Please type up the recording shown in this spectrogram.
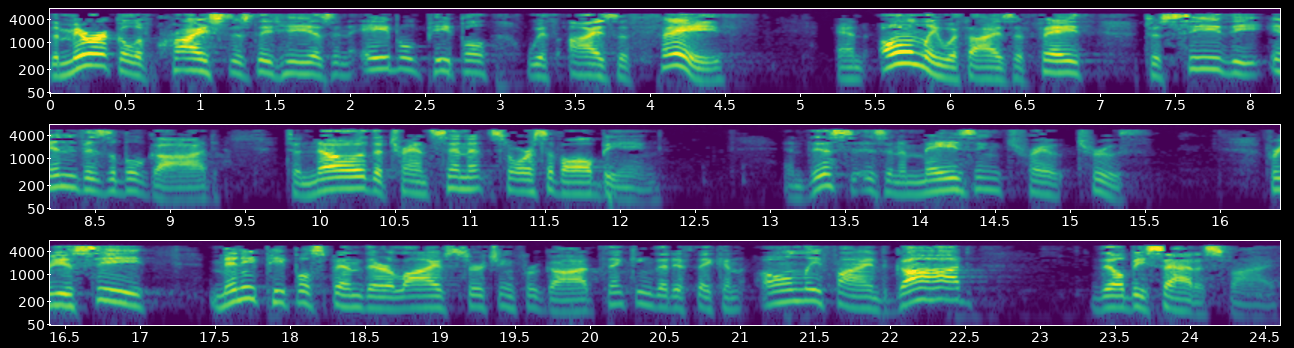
The miracle of Christ is that he has enabled people with eyes of faith, and only with eyes of faith, to see the invisible God, to know the transcendent source of all being. And this is an amazing tr- truth. For you see, many people spend their lives searching for God, thinking that if they can only find God, they'll be satisfied.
